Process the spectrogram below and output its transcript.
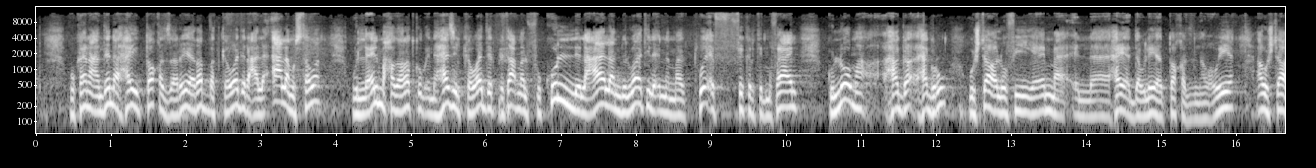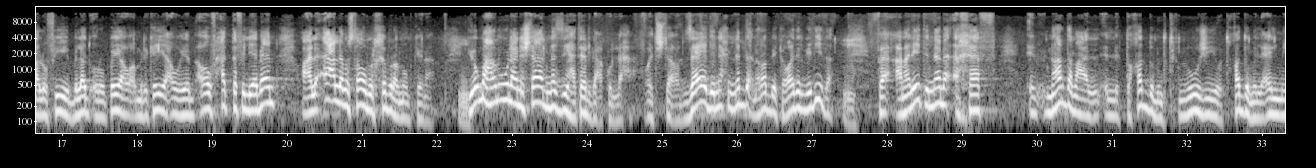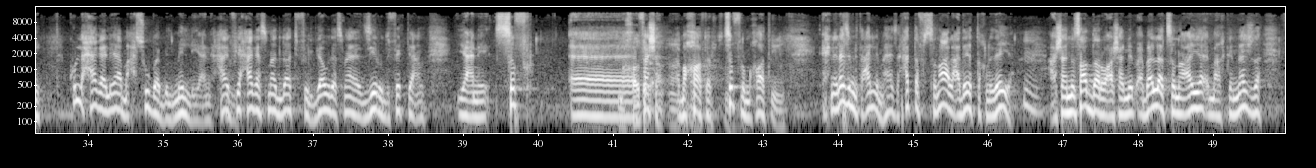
وكان عندنا هيئة الطاقه الذريه ربت كوادر على أعلى مستوى والعلم حضراتكم إن هذه الكوادر بتعمل في كل العالم دلوقتي لأن لما توقف فكرة المفاعل كلهم هاجروا واشتغلوا في يا إما الهيئة الدولية للطاقة النووية أو اشتغلوا في بلاد أوروبية أو أمريكية أو أو حتى في اليابان على أعلى مستوى من الخبرة الممكنة. يوم ما هنقول هنشتغل الناس دي هترجع كلها وتشتغل زائد إن إحنا نبدأ نربي كوادر جديده فعملية إن أنا أخاف النهارده مع ال- التقدم التكنولوجي والتقدم العلمي كل حاجة ليها محسوبة بالملي. يعني حاجة في حاجة اسمها دلوقتي في الجودة اسمها zero defect يعني يعني صفر آه مخاطر. فشل آه. مخاطر صفر مخاطر. إحنا لازم نتعلم هذا حتى في الصناعة العادية التقليدية. عشان نصدر وعشان نبقى بلد صناعية ما كناش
